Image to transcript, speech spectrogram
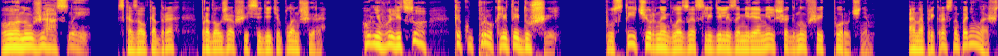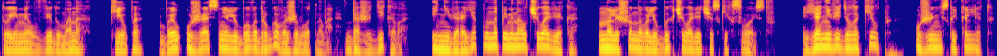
«Он ужасный», — сказал Кадрах, продолжавший сидеть у планшира. «У него лицо, как у проклятой души». Пустые черные глаза следили за Мириамель, шагнувшей к поручням. Она прекрасно поняла, что имел в виду монах. Килпа был ужаснее любого другого животного, даже дикого, и невероятно напоминал человека, но лишенного любых человеческих свойств. «Я не видела Килп уже несколько лет», —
